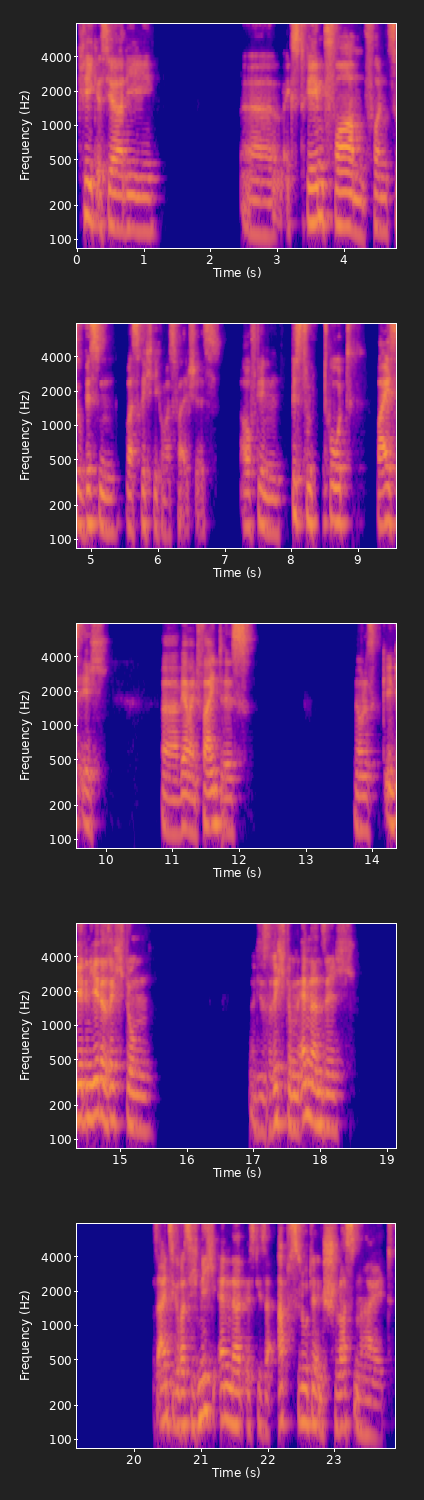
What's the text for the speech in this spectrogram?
Krieg ist ja die äh, Extremform von zu wissen, was richtig und was falsch ist. Auf den, bis zum Tod weiß ich, äh, wer mein Feind ist. Ja, und es geht in jede Richtung. Diese Richtungen ändern sich. Das Einzige, was sich nicht ändert, ist diese absolute Entschlossenheit,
